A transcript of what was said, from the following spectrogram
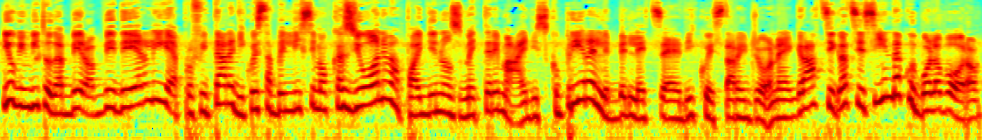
Io vi invito davvero a vederli e approfittare approfittare di questa bellissima occasione, ma poi di non smettere mai di scoprire le bellezze di questa regione. Grazie, grazie Sindaco e buon lavoro.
